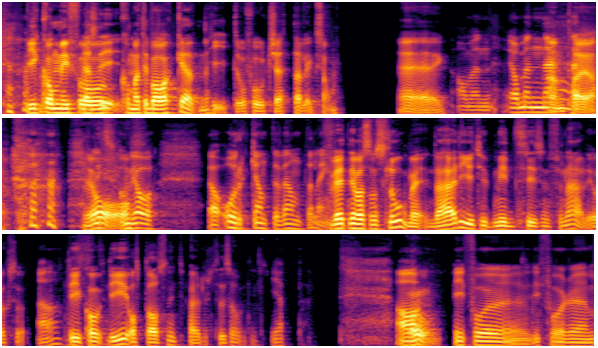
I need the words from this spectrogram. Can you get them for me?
vi kommer ju få Alltså, det- komma tillbaka hit och fortsätta liksom. Eh, Ja men, ja men när? Antar jag. Ja. liksom, jag, jag orkar inte vänta längre. För vet ni vad som slog mig? Det här är ju typ mid-season finale också. Ja, Det är, kom- det är ju åtta avsnitt per säsong. japp. Ja, Oh. vi får, vi får eh,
